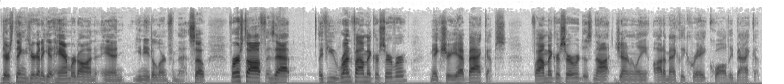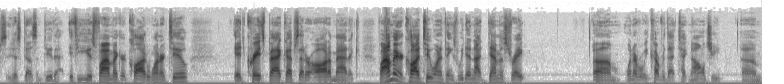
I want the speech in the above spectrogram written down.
there's things you're going to get hammered on and you need to learn from that. So, first off, is that if you run FileMaker Server, make sure you have backups. FileMaker Server does not generally automatically create quality backups. It just doesn't do that. If you use FileMaker Cloud 1 or 2, it creates backups that are automatic. FileMaker Cloud 2, one of the things we did not demonstrate um, whenever we covered that technology, um,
